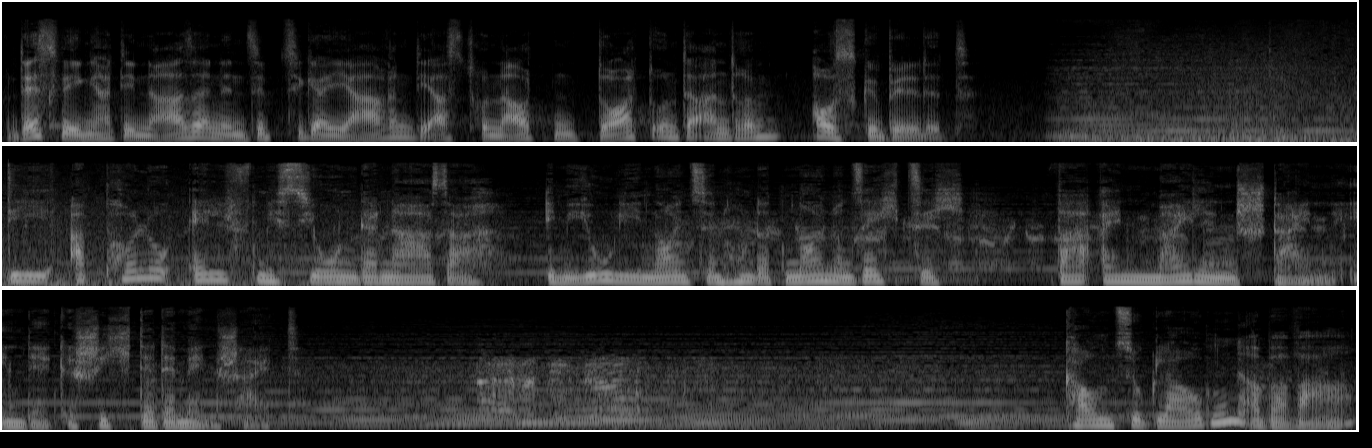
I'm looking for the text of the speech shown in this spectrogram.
Und deswegen hat die NASA in den 70er Jahren die Astronauten dort unter anderem ausgebildet. Die Apollo 11 Mission der NASA im Juli 1969 war ein Meilenstein in der Geschichte der Menschheit. Kaum zu glauben, aber wahr,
